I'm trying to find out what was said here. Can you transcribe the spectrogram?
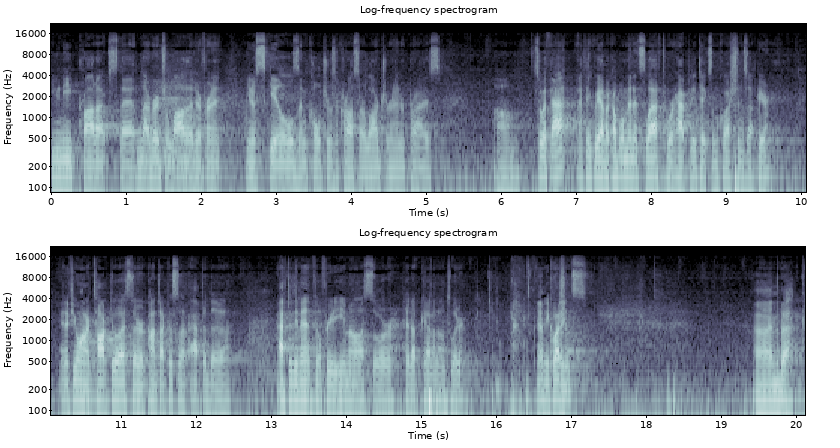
unique products that leverage a lot of the different you know, skills and cultures across our larger enterprise. Um, so with that, I think we have a couple minutes left. We're happy to take some questions up here. And if you want to talk to us or contact us after the, after the event, feel free to email us or hit up Kevin on Twitter. Yep, Any questions? Uh, in the back.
